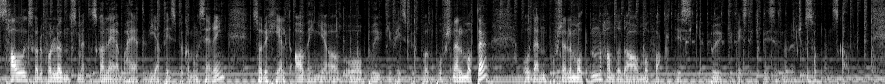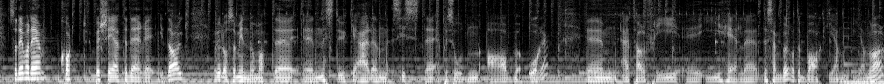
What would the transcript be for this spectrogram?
salg, skal du få lønnsomhet og skalerbarhet via Facebook-annonsering, så er du helt avhengig av å bruke Facebook på en profesjonell måte. Og den profesjonelle måten handler da om å faktisk bruke Facebook Business Manager som den skal. Så det var det. Kort beskjed til dere i dag. Jeg vil også minne om at eh, neste uke er den siste episoden av året. Ehm, jeg tar fri eh, i hele desember og tilbake igjen i januar.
